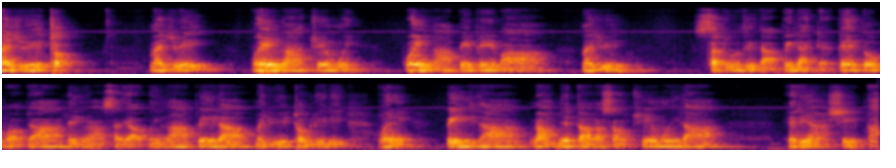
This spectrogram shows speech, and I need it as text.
မရွေးထုတ်မရွေးဝေငါကျွေးမွေးဝေငါပေးပေးပါမရွေးစတူးစီတာပေးလိုက်တဲ့ကဲတော့ပေါ့ဗျာလေငါဆက်ရောက်ဝင်ငါပေးတာမရွေးထုတ်လေးတွေဝင်ပေးတာเนาะမေတ္တာလက်ဆောင်ချီးမွေးတာရရရှိပါ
